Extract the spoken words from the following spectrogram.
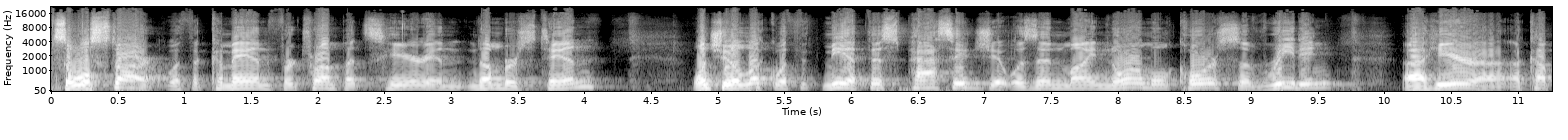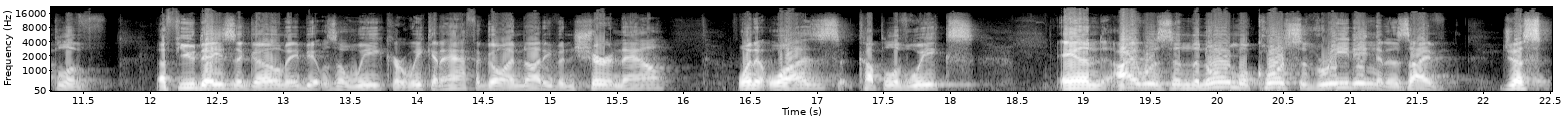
So we'll start with the command for trumpets here in Numbers 10. I want you to look with me at this passage. It was in my normal course of reading uh, here a, a couple of, a few days ago. Maybe it was a week or a week and a half ago. I'm not even sure now when it was, a couple of weeks. And I was in the normal course of reading, and as I've just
